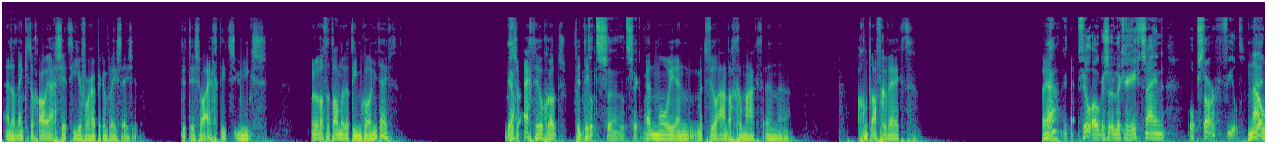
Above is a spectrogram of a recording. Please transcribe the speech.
En dan denk je toch, oh ja, shit, hiervoor heb ik een PlayStation. Dit is wel echt iets unieks. Wat het andere team gewoon niet heeft. Het Ja. is wel echt heel groot, vind ik. Dat is, eh, dat is zeker waar. En mooi en met veel aandacht gemaakt en eh, goed afgewerkt. Ja, ja, ik- veel zullen gericht zijn op Starfield. nou,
